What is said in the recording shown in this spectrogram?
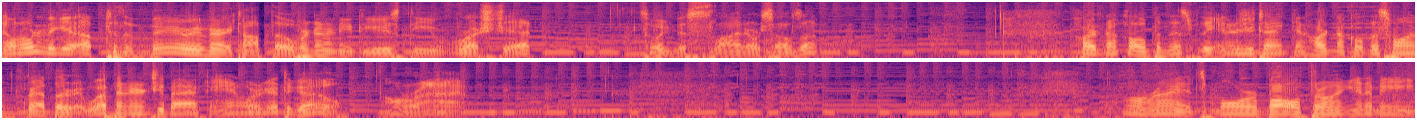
Now in order to get up to the very, very top though, we're going to need to use the rush jet. So we can just slide ourselves up. Hard knuckle open this for the energy tank and hard knuckle this one, grab the weapon energy back, and we're good to go. Alright. Alright, it's more ball throwing enemy.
